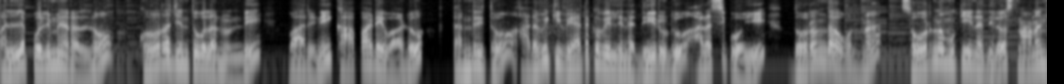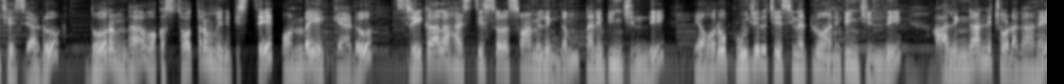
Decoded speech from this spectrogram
పల్లె పొలిమేరల్లో క్రూర జంతువుల నుండి వారిని కాపాడేవాడు. తండ్రితో అడవికి వేటకు వెళ్ళిన ధీరుడు అలసిపోయి దూరంగా ఉన్న సువర్ణముఖి నదిలో స్నానం చేశాడు. దూరంగా ఒక స్తోత్రం వినిపిస్తే కొండ ఎక్కాడు. శ్రీకాళహస్తీశ్వర స్వామి లింగం కనిపించింది. ఎవరో పూజలు చేసినట్లు అనిపించింది. ఆ లింగాన్ని చూడగానే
